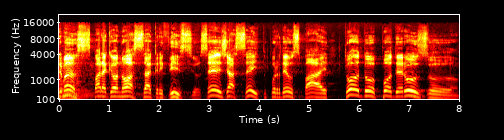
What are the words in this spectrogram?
Irmãs, para que o nosso sacrifício seja aceito por Deus Pai Todo-Poderoso.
